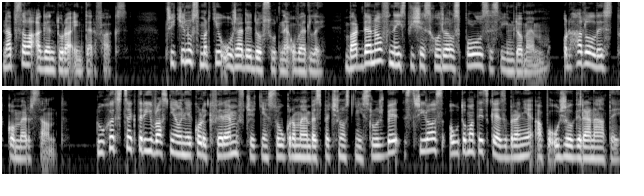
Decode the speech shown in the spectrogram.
napsala agentura Interfax. Příčinu smrti úřady dosud neuvedly. Bardanov nejspíše schořel spolu se svým domem, odhadl list Komersant. Důchodce, který vlastnil několik firm, včetně soukromé bezpečnostní služby, střílel z automatické zbraně a použil granáty.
